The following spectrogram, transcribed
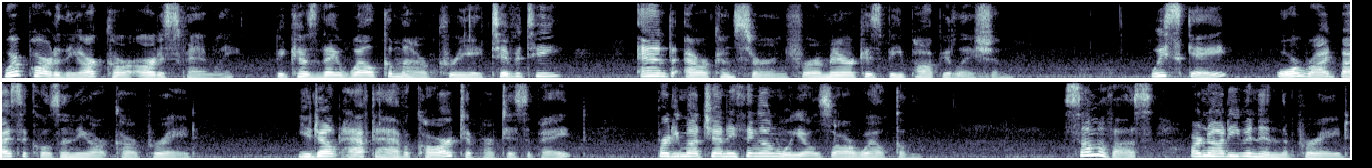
We're part of the Art Car Artist family because they welcome our creativity and our concern for America's bee population. We skate or ride bicycles in the Art Car Parade. You don't have to have a car to participate. Pretty much anything on wheels are welcome. Some of us are not even in the parade,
